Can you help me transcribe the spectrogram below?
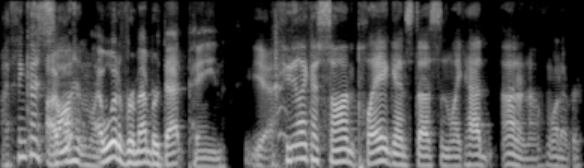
I think I saw him. Like, I would have remembered that pain. Yeah, I feel like I saw him play against us and like had I don't know, whatever.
